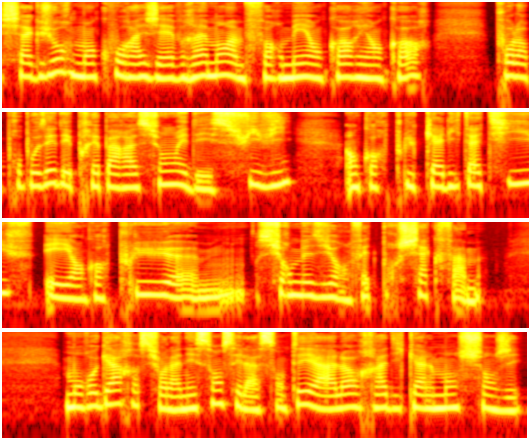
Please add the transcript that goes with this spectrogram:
chaque jour m'encourageait vraiment à me former encore et encore pour leur proposer des préparations et des suivis encore plus qualitatifs et encore plus euh, sur mesure en fait pour chaque femme. Mon regard sur la naissance et la santé a alors radicalement changé.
